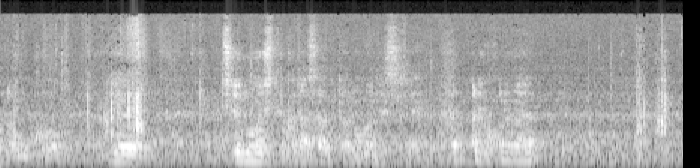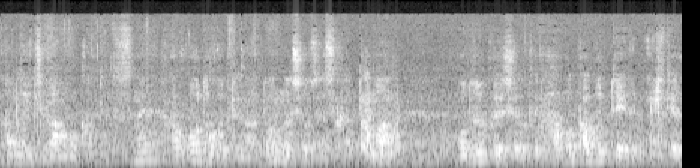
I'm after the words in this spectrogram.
論考。で注文してくださったのがですねやっぱりこれがあの一番多かったですね「箱男」っていうのはどんな小説かってまあ驚くでしょうけど箱かぶって生きてる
